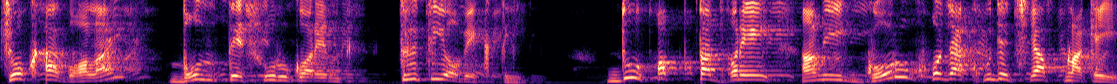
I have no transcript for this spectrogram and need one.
চোখা গলায় বলতে শুরু করেন তৃতীয় ব্যক্তি। দু হপ্তাহ ধরে আমি গরু খোঁজা খুঁজেছি আপনাকে।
